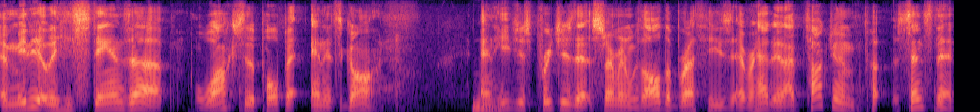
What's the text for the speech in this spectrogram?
immediately he stands up, walks to the pulpit, and it's gone. Hmm. And he just preaches that sermon with all the breath he's ever had. And I've talked to him since then.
